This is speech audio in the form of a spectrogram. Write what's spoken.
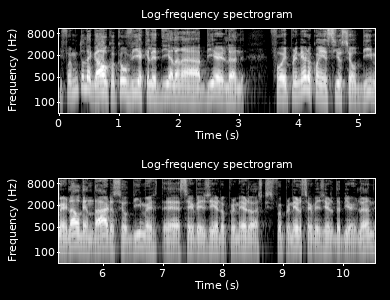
E foi muito legal o que eu vi aquele dia lá na Beerland. Foi primeiro eu conheci o seu Dimmer lá, o lendário seu Dimmer, é, cervejeiro, primeiro, acho que foi o primeiro cervejeiro da Beerland.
